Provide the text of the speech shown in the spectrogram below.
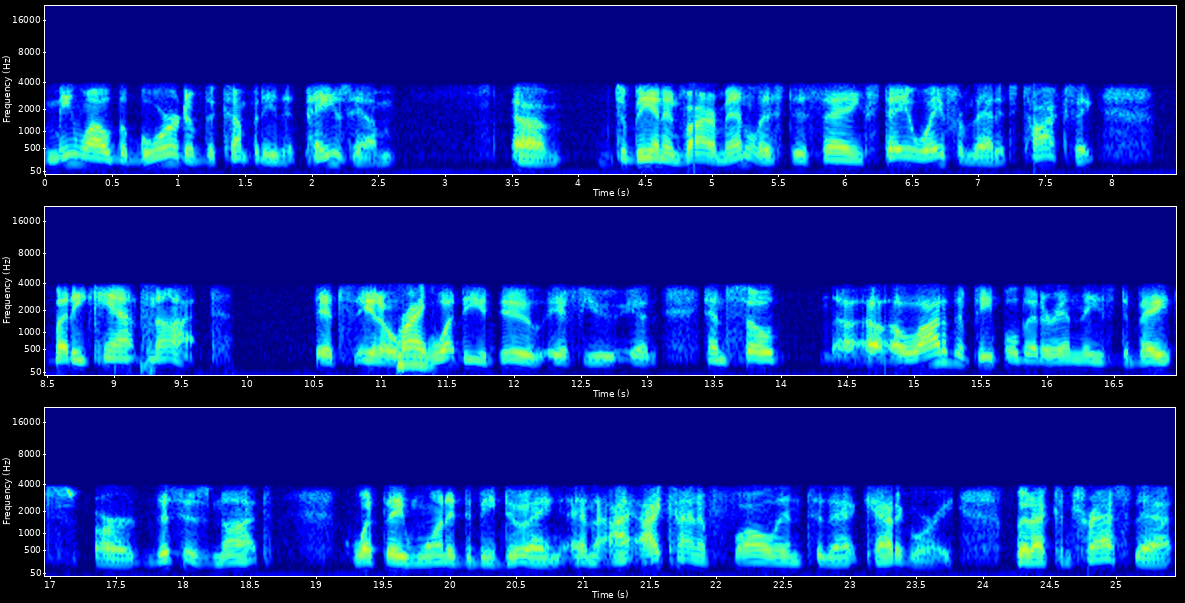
meanwhile, the board of the company that pays him um, to be an environmentalist is saying stay away from that. It's toxic but he can't not. It's you know right. what do you do if you and, and so a, a lot of the people that are in these debates are this is not what they wanted to be doing and i i kind of fall into that category. But i contrast that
